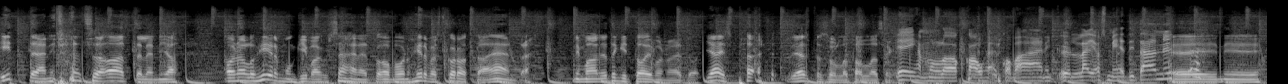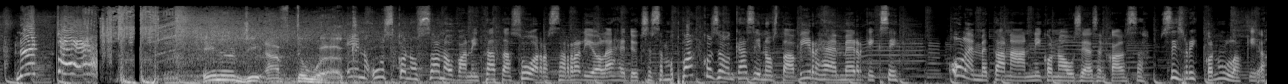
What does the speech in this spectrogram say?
Itseäni tässä ajattelen ja on ollut hirmun kiva, kun sähän et ole voinut hirveästi korottaa ääntä. Niin mä oon jotenkin toivonut, että jäispä, jäispä sulla tollaseksi. Eihän mulla ole kauhean kova ääni kyllä, jos mietitään nyt. Ei niin. Nyt! Energy After Work. En uskonut sanovani tätä suorassa radiolähetyksessä, mutta pakko se on käsi nostaa virheen merkiksi. Olemme tänään Niko Nousiaisen kanssa, siis rikkonut lakia.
